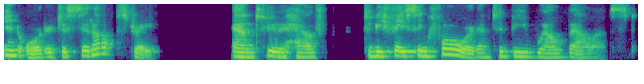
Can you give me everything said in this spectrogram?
in order to sit up straight and to have to be facing forward and to be well balanced.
